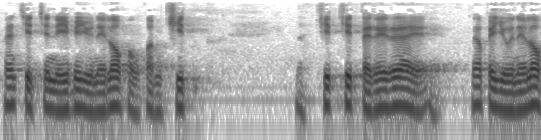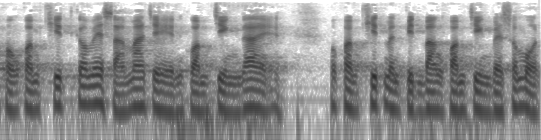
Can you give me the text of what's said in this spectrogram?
เพราะนั้นจิตจะหนีไปอยู่ในโลกของความคิด คิดคิดไปเรื่อยๆเมื่อไปอยู่ในโลกของความคิดก็ไม่สามารถจะเห็นความจริงได้ เพราะความคิดมันปิดบังความจริงไปสมด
